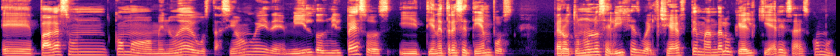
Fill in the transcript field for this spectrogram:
eh, pagas un como menú de degustación, güey, de mil, dos mil pesos y tiene 13 tiempos. Pero tú no los eliges, güey. El chef te manda lo que él quiere, ¿sabes cómo?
